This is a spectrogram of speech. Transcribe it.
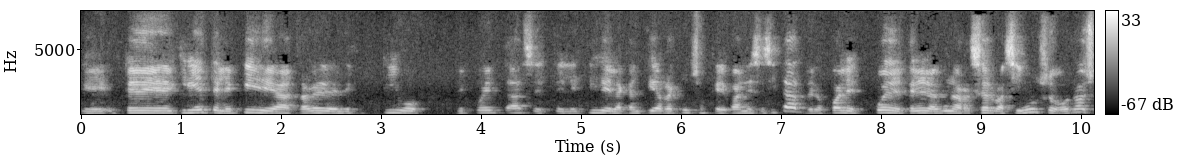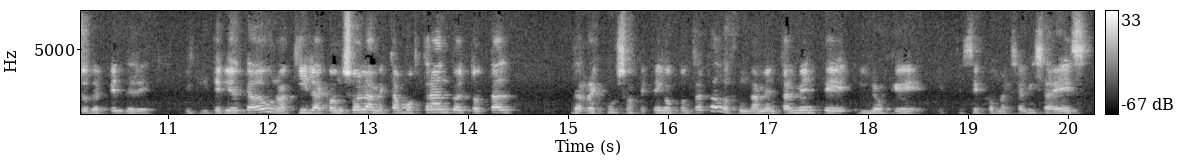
eh, usted, el cliente, le pide a través del ejecutivo de cuentas, este, le pide la cantidad de recursos que va a necesitar, de los cuales puede tener alguna reserva sin uso o no, eso depende del criterio de cada uno. Aquí la consola me está mostrando el total de recursos que tengo contratados. Fundamentalmente lo que este, se comercializa es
